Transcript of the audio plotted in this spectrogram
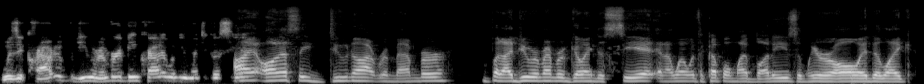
Was it crowded? Do you remember it being crowded when you went to go see it? I honestly do not remember, but I do remember going to see it, and I went with a couple of my buddies, and we were all into like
